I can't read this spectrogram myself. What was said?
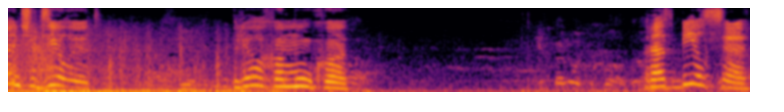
Что делает. Бляха-муха. Разбился.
